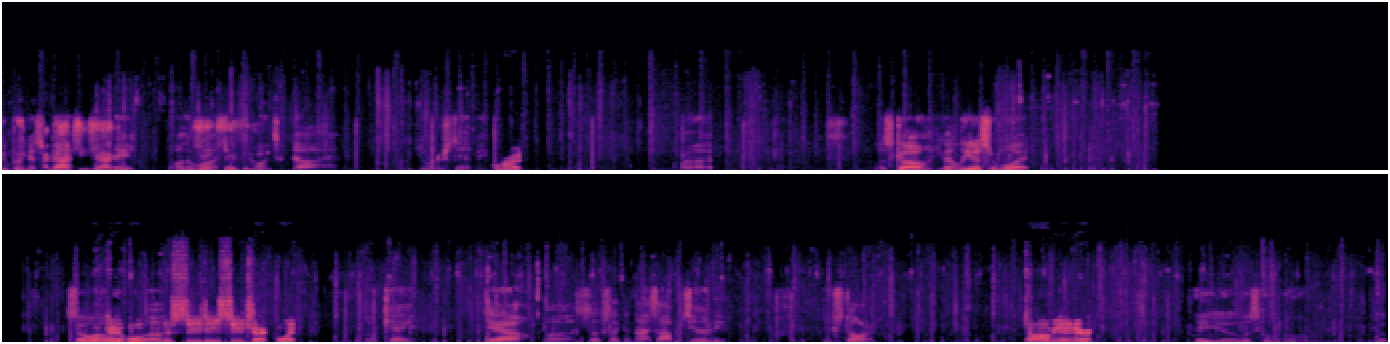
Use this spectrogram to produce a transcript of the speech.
You bring us I back got you, to Jack. state, Otherwise, safe you're with me. going to die. You understand me? All right. All right. Let's go. You gonna lead us or what? So, uh, Okay, what do, welcome uh, to CDC checkpoint. okay. Yeah, uh, this looks like a nice opportunity. New start. Tom, you in here? Hey, uh, what's going on? Uh,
